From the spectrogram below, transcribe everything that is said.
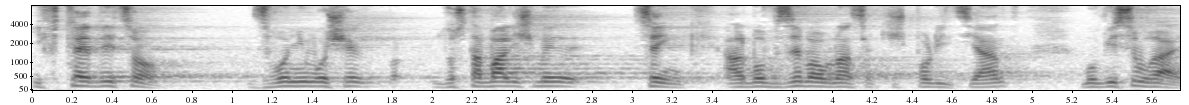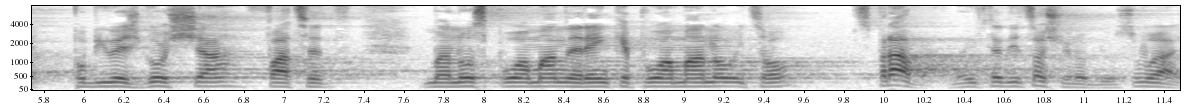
I wtedy co? Dzwoniło się, dostawaliśmy cynk, albo wzywał nas jakiś policjant, mówi, słuchaj, pobiłeś gościa, facet ma nos połamany, rękę połamaną i co? Sprawa. No i wtedy co się robiło? Słuchaj,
